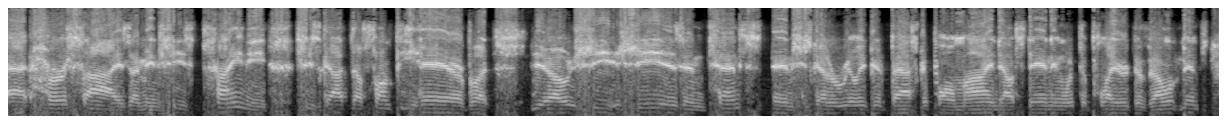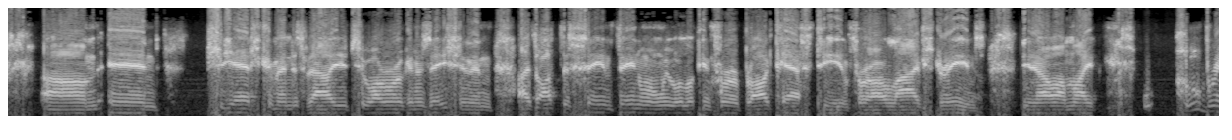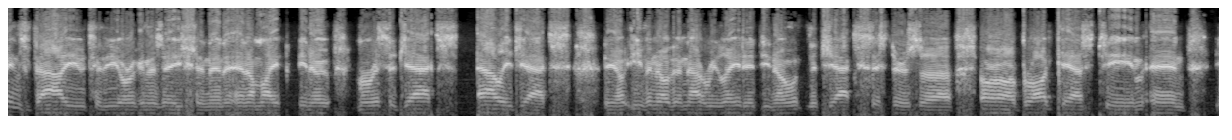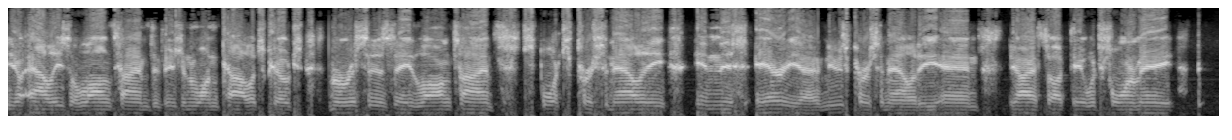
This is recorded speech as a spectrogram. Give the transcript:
at her size. I mean, she's tiny. She's got the funky hair, but you know, she she is intense, and she's got a really good basketball mind, outstanding with the player development, um, and she adds tremendous value to our organization. And I thought the same thing when we were looking for a broadcast team for our live streams. You know, I'm like, who brings value to the organization? And, and I'm like, you know, Marissa Jacks Allie Jacks. You know, even though they're not related, you know, the Jacks sisters uh, are our broadcast team, and you know, Allie's a longtime Division One college coach. Marissa's a longtime sports personality in this area, news personality, and you know, I thought they would form a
